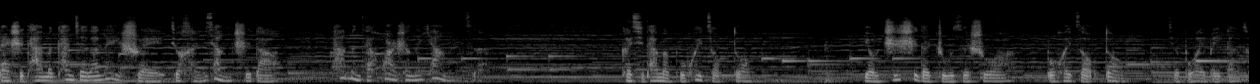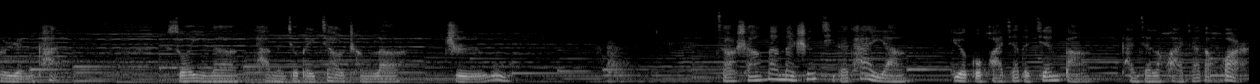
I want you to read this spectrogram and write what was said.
但是他们看见了泪水，就很想知道他们在画上的样子。可惜他们不会走动。有知识的竹子说：“不会走动，就不会被当作人看。”所以呢，他们就被叫成了植物。早上慢慢升起的太阳，越过画家的肩膀，看见了画家的画儿。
